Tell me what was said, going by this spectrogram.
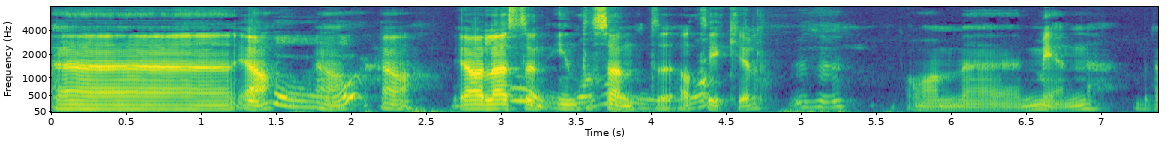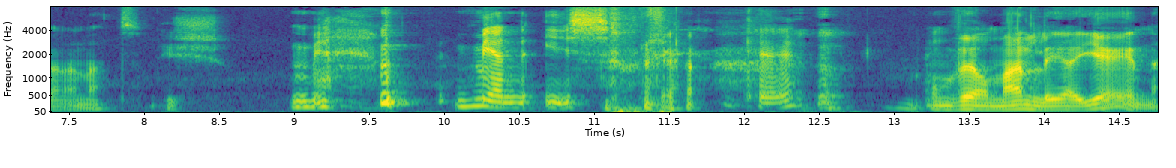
Eh, ja, ja, ja. Jag läste en intressant eh, artikel Mhm. Om uh, män bland annat. Ish. Men, men ish. Okej. Om vår manliga gen.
